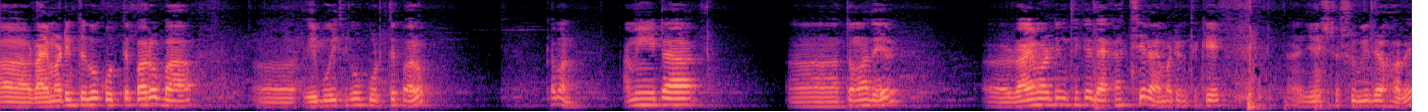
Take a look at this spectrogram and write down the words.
আহ, রায়মার্টিন থেকেও করতে পারো বা এই বই থেকেও করতে পারো। কেমন? আমি এটা তোমাদের রায়মার্টিন থেকে দেখাচ্ছি। রায়মার্টিন থেকে জিনিসটা সুবিধা হবে।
